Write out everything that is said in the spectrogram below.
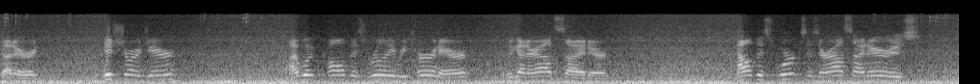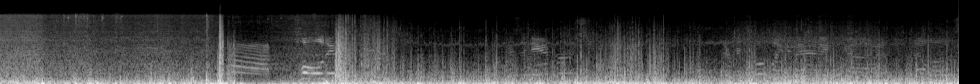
got our discharge air. I wouldn't call this really return air. We got our outside air. How this works is our outside air is ah, pulled in. There's the dampers. They're controlled by pneumatic uh, bellows.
